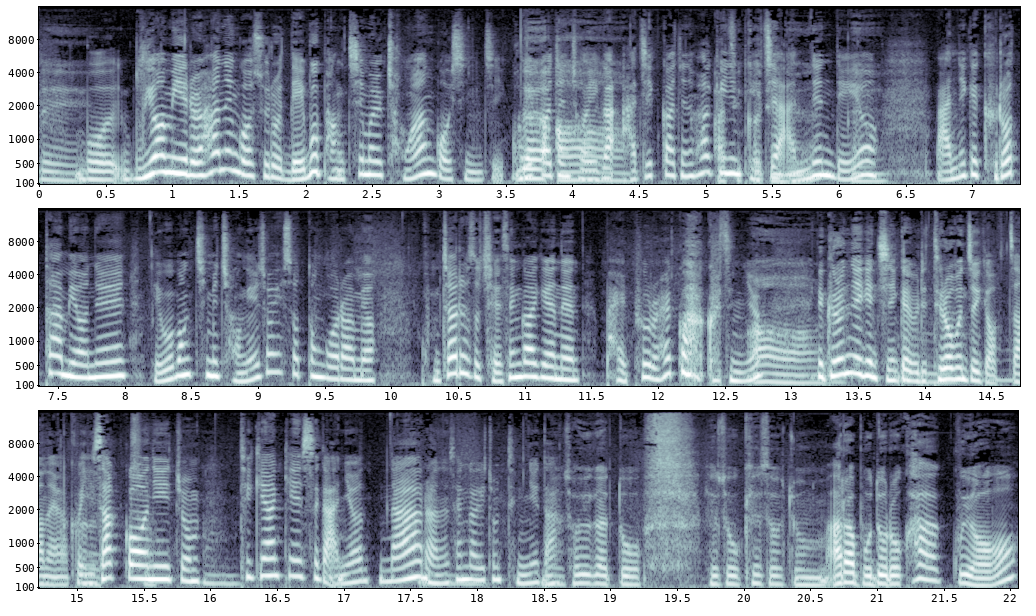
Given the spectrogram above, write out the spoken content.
네. 뭐 무혐의를 하는 것으로 내부 방침을 정한 것인지 거기까지는 네. 아. 저희가 아직까지는 확인이 아직까지는. 되지 않는데요. 네. 만약에 그렇다면은 내부 방침이 정해져 있었던 거라면 검찰에서 제 생각에는 발표를 할 것 같거든요. 아. 그런 얘기는 지금까지 우리 들어본 적이 없잖아요. 그러니까 그렇죠. 이 사건이 좀 음. 특이한 케이스가 아니었나라는 음. 생각이 좀 듭니다. 네, 저희가 또 계속해서 좀 알아보도록 하고요.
